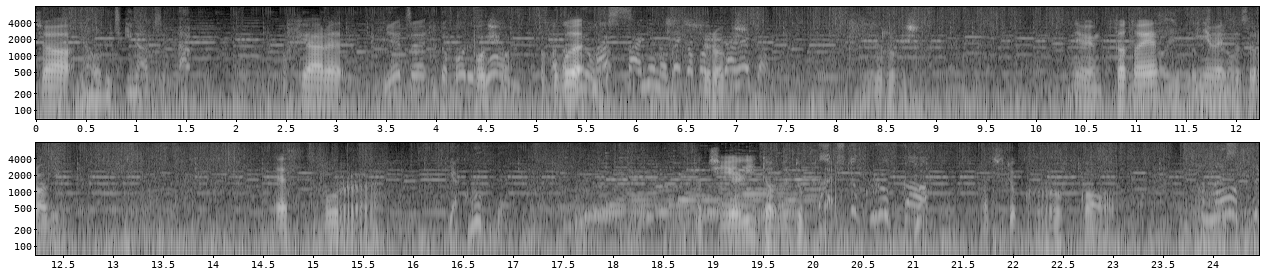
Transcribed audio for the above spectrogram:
Trzeba Miało być inaczej. ofiarę Miecze i topory poś... w dłoń. W ogóle Masz panie nowego Co ty robisz? poddanego. co ty robisz? Nie wiem kto to jest i nie wiem co tu robi. Jest dwór. Jak łupnę. To ci jelito wydupne. Chodź tu, krówko! Chodź tu krówko. Smutne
